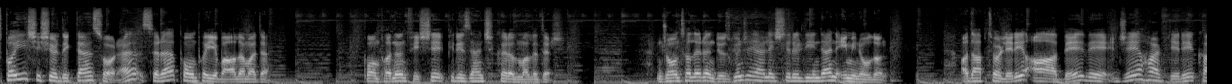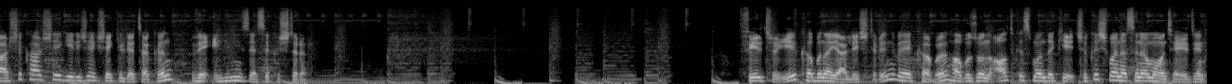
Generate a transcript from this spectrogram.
Spayı şişirdikten sonra sıra pompayı bağlamada. Pompanın fişi prizden çıkarılmalıdır. Contaların düzgünce yerleştirildiğinden emin olun. Adaptörleri A, B ve C harfleri karşı karşıya gelecek şekilde takın ve elinizle sıkıştırın. Filtreyi kabına yerleştirin ve kabı havuzun alt kısmındaki çıkış vanasına monte edin.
